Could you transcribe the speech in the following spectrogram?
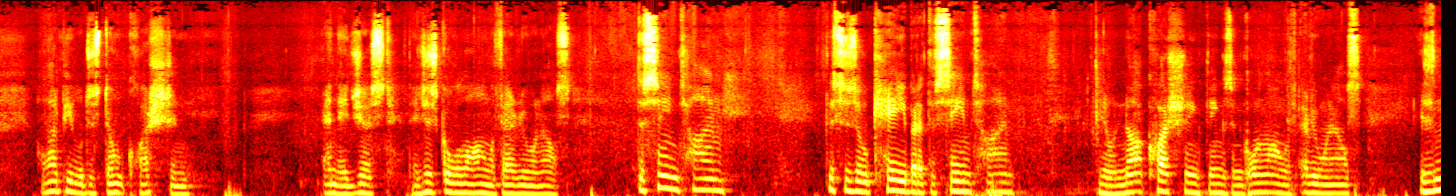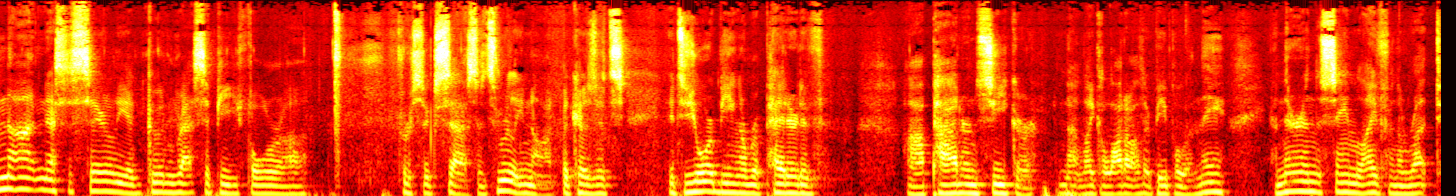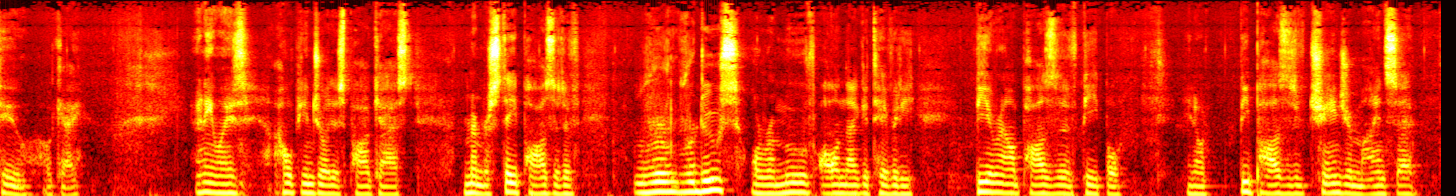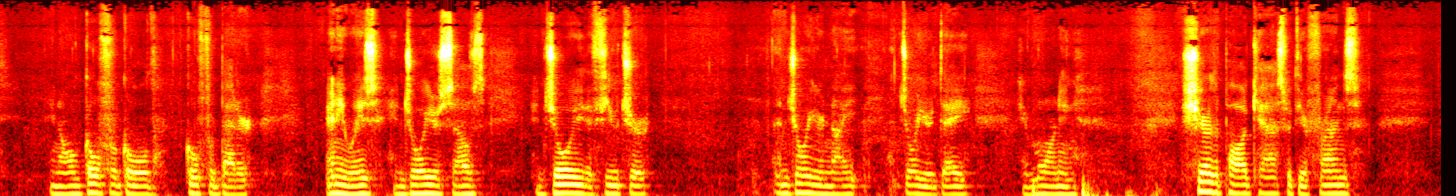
a lot of people just don't question and they just they just go along with everyone else at the same time this is okay but at the same time you know not questioning things and going along with everyone else is not necessarily a good recipe for uh, for success. It's really not because it's it's your being a repetitive uh, pattern seeker, not like a lot of other people, and they and they're in the same life in the rut too. Okay. Anyways, I hope you enjoy this podcast. Remember, stay positive, Re- reduce or remove all negativity, be around positive people. You know, be positive, change your mindset. You know, go for gold, go for better. Anyways, enjoy yourselves. Enjoy the future. Enjoy your night. Enjoy your day, your morning. Share the podcast with your friends,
